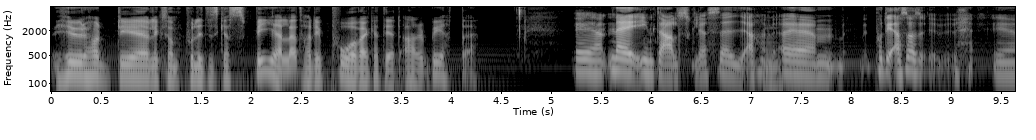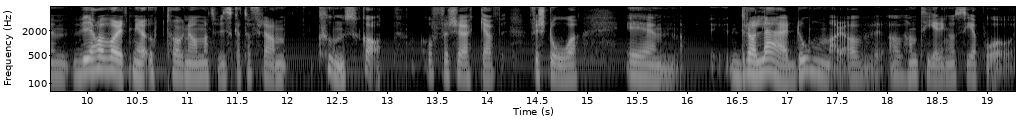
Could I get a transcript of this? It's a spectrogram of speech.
Hur har det liksom, politiska spelet, har det påverkat ert arbete? Eh, nej, inte alls skulle jag säga. Eh, på det, alltså, eh, vi har varit mer upptagna om att vi ska ta fram kunskap och försöka förstå, eh, dra lärdomar av, av hantering och se på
